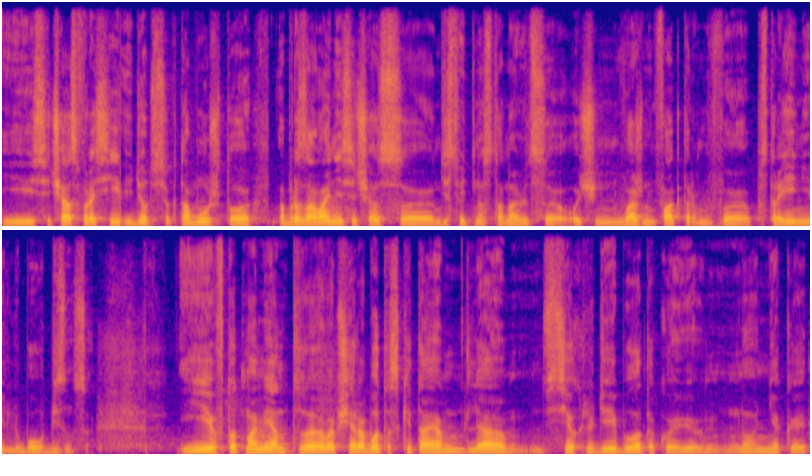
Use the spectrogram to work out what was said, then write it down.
И сейчас в России идет все к тому, что образование сейчас э, действительно становится очень важным фактором в построении любого бизнеса. И в тот момент э, вообще работа с Китаем для всех людей была такой, ну, некой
